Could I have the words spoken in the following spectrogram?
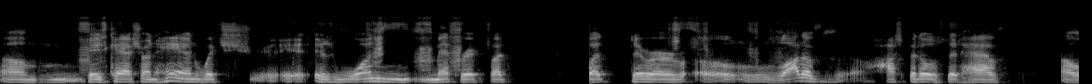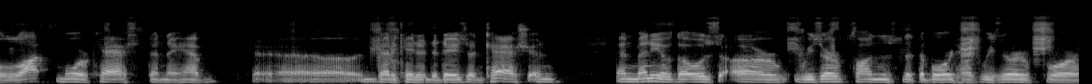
um, days cash on hand, which is one metric, but but there are a lot of hospitals that have a lot more cash than they have uh, dedicated to days in cash, and and many of those are reserve funds that the board has reserved for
